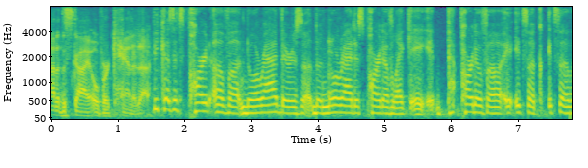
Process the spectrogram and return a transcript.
out of the sky over Canada? Because it's part of uh, NORAD. There is a, the NORAD is part of like a it, part of a it's a it's a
